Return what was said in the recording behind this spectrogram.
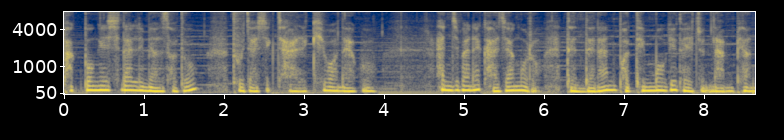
박봉에 시달리면서도 두 자식 잘 키워내고 한 집안의 가장으로 든든한 버팀목이 돼준 남편.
